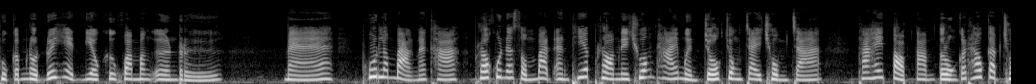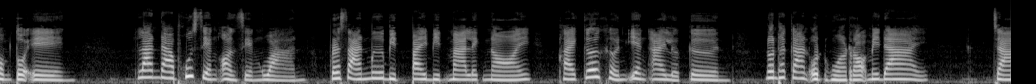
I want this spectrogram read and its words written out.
ถูกกำหนดด้วยเหตุเดียวคือความบังเอิญหรือ แม้พูดลำบากนะคะ เพราะคุณสมบัติอันเพียบพร้อมในช่วงท้ายเหมือนโจ๊กจงใจชมจ๊ะถ้าให้ตอบตามตรงก็เท่ากับชมตัวเอง ลานดาวพูดเสียงอ่อนเสียงหวาน ประสานมือบิดไปบิดมาเล็กน้อย คลายเก้อเขินเอียงอายเหลือเกิน นนทการอดหัวเราะไม่ได้จ๊ะ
